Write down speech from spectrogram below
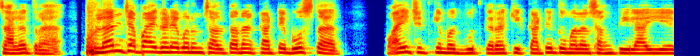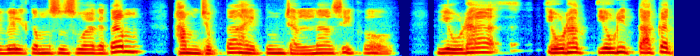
चालत राहा. फुलांच्या पायघड्यावरून चालताना काटे बोसतात. पाय चितके मजबूत करा की काटे तुम्हाला सांगतील आई वेलकम सुस्वागतम. हम झुकता है तुम चलना सीखो. एवढा एवढा एवढी ताकद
